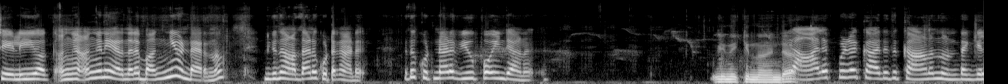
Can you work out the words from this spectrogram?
ചെളിയും അങ്ങനെയായിരുന്നു. നല്ല ഭംഗിയുണ്ടായിരുന്നു. എനിക്ക് അതാണ് കുട്ടനാട്. ഇത് കുട്ടനാട് വ്യൂ പോയിന്റ് ആണ്. ആലപ്പുഴക്കാർ ഇത് കാണുന്നുണ്ടെങ്കിൽ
